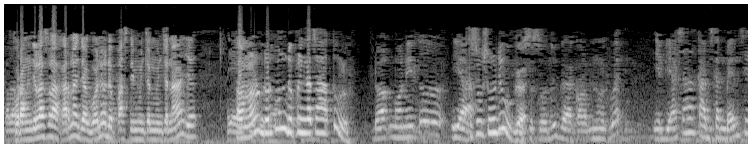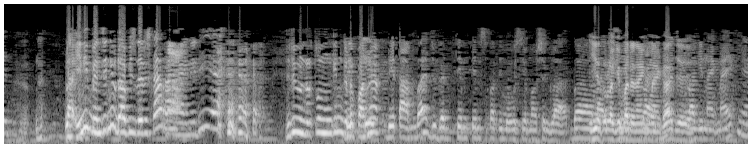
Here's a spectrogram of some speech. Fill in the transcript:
Kalau Kurang jelas lah karena jagoannya udah pasti muncen-muncen aja. Iya, Tahun lalu iya. Dortmund udah peringkat satu loh. Dortmund itu iya. Kesusul juga. Susul juga. Kalau menurut gue ya biasa kehabisan bensin. Lah ini bensinnya udah habis dari Nah, sekarang. ini dia. Jadi menurut lu mungkin ke depannya Di- ditambah juga tim-tim seperti Borussia Mönchengladbach. Iya, tuh lagi pada naik-naik aja. Lagi naik-naiknya.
